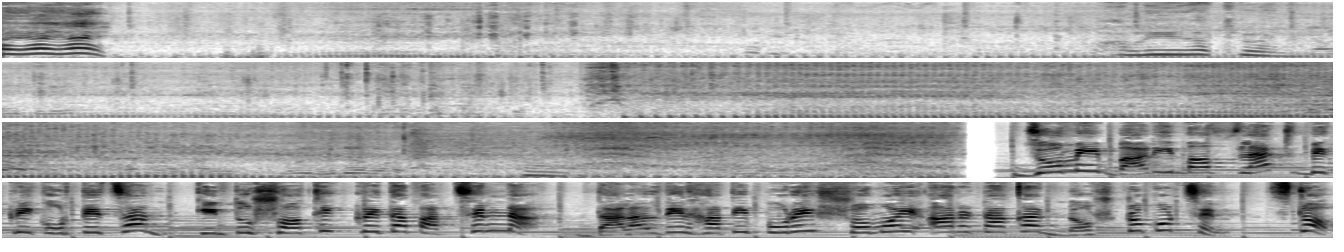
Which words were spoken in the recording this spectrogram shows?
এই এই এই। পালিয়ে যাচ্ছে? জমি, বাড়ি বা ফ্ল্যাট বিক্রি করতে চান, কিন্তু সঠিক ক্রেতা পাচ্ছেন না। দালালদের হাতে পড়ে সময় আর টাকা নষ্ট করছেন। স্টপ,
